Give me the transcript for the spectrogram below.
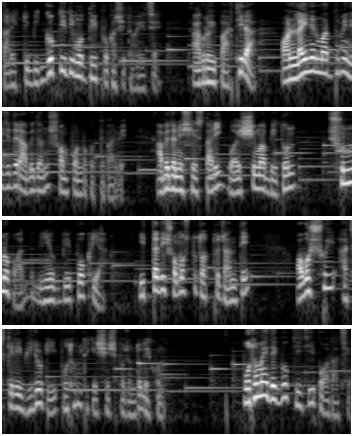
তার একটি বিজ্ঞপ্তি ইতিমধ্যেই প্রকাশিত হয়েছে। আগ্রহী প্রার্থীরা অনলাইনের মাধ্যমে নিজেদের আবেদন সম্পন্ন করতে পারবে। আবেদনের শেষ তারিখ, বয়সসীমা, বেতন শূন্য পদ নিয়োগ প্রক্রিয়া ইত্যাদি সমস্ত তথ্য জানতে অবশ্যই আজকের এই ভিডিওটি প্রথম থেকে শেষ পর্যন্ত দেখুন। প্রথমেই দেখব কি কি পদ আছে।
